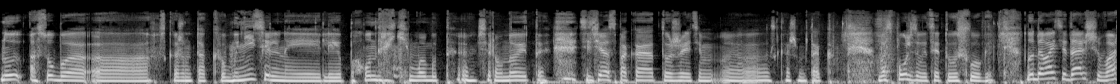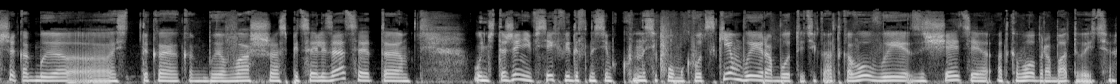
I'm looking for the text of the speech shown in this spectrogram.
Ну, особо, э, скажем так, мнительные или похондрики могут э, все равно это сейчас пока тоже этим, э, скажем так, воспользоваться этой услугой. Ну, давайте дальше. Ваша, как бы, такая, как бы, ваша специализация – это уничтожение всех видов насекомых. Вот с кем вы работаете, от кого вы защищаете, от кого обрабатываете?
